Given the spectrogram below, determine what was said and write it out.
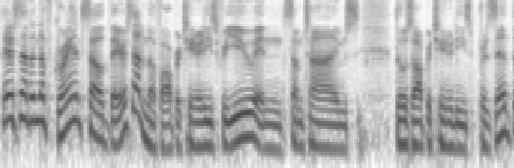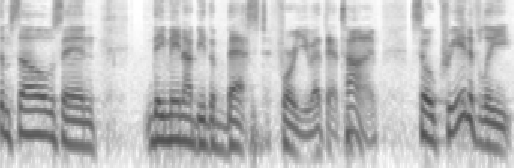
There's not enough grants out there. There's not enough opportunities for you, and sometimes those opportunities present themselves, and they may not be the best for you at that time. So creatively.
